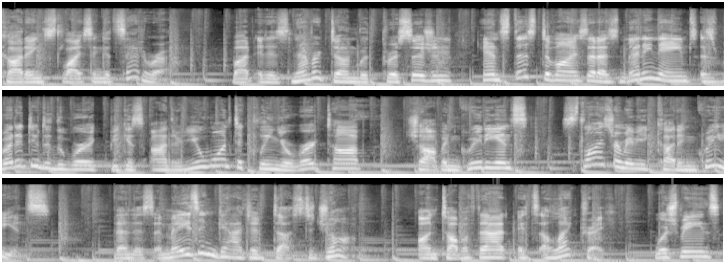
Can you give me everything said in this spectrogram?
cutting, slicing, etc. But it is never done with precision, hence this device that has many names is ready to do the work because either you want to clean your worktop, chop ingredients, slice or maybe cut ingredients. Then this amazing gadget does the job. On top of that, it's electric, which means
